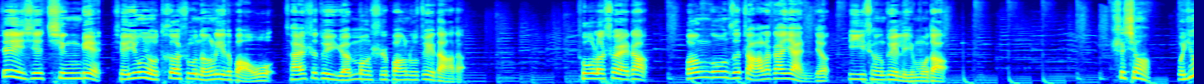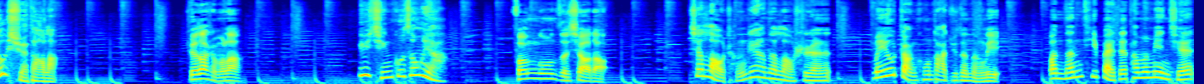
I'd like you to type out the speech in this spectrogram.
这些轻便且拥有特殊能力的宝物，才是对圆梦师帮助最大的。出了帅帐，冯公子眨了眨眼睛，低声对李牧道：“师兄，我又学到了。学到什么了？欲擒故纵呀！”冯公子笑道。像老程这样的老实人，没有掌控大局的能力，把难题摆在他们面前，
